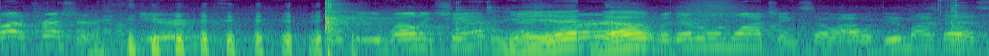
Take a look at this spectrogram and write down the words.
It's a lot, it's a lot of pressure. I'm here with the welding champ, as Yeah, it were, no. with everyone watching. So I will do my best.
